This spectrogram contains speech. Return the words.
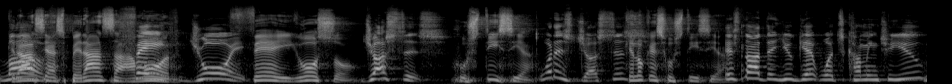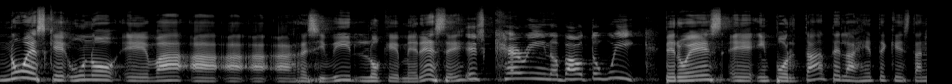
Gracia, esperanza, amor, faith, joy, fe y gozo, justice. justicia. What is justice? ¿Qué es lo que es justicia? It's not that you get what's coming to you. No es que uno eh, va a, a- a- recibir lo que merece, It's caring about the weak. pero es eh, importante la gente que está you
